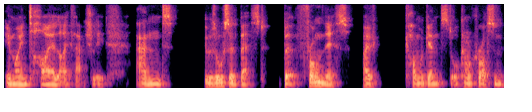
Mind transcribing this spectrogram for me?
in my entire life, actually. And it was also the best. But from this, I've come against or come across some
